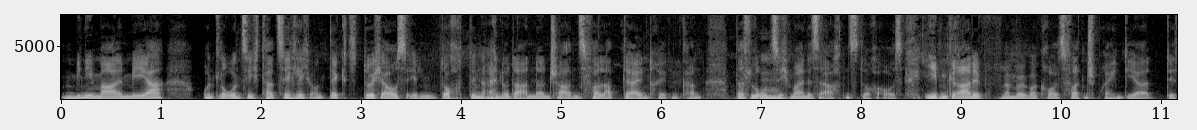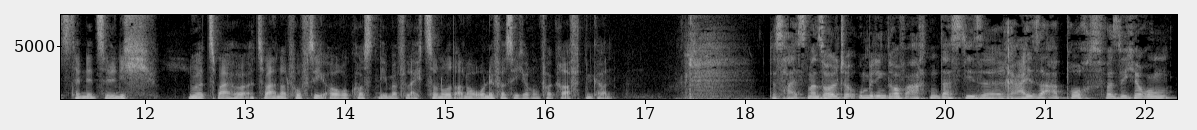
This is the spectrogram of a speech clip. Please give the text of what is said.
minimal mehr und lohnt sich tatsächlich und deckt durchaus eben doch den ein oder anderen Schadensfall ab, der eintreten kann. Das lohnt mhm. sich meines Erachtens durchaus. Eben gerade, wenn wir über Kreuzfahrten sprechen, die ja jetzt tendenziell nicht nur 250 Euro kosten, die man vielleicht zur Not auch noch ohne Versicherung verkraften kann. Das heißt, man sollte unbedingt darauf achten, dass diese Reiseabbruchsversicherung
